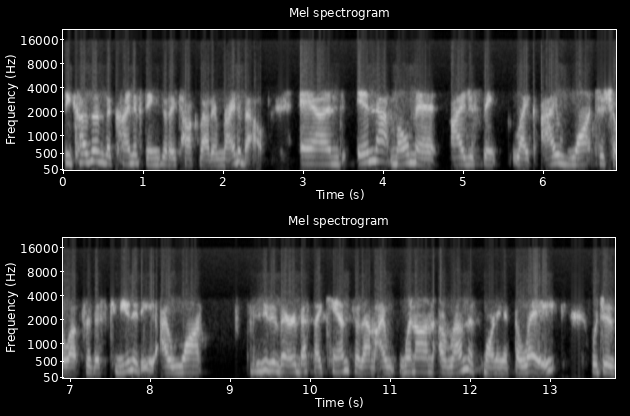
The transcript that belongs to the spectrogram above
because of the kind of things that I talk about and write about. And in that moment, I just think like, I want to show up for this community. I want to do the very best I can for them. I went on a run this morning at the lake, which is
